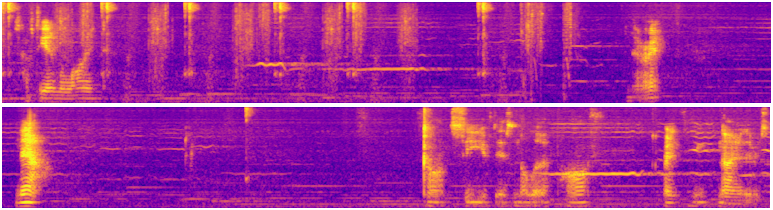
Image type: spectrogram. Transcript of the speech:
Just have to get them aligned. Alright. Now. Can't see if there's another path. I don't think. No, there isn't.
